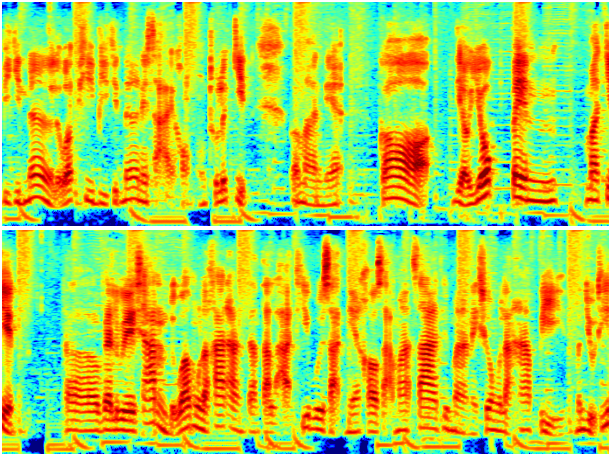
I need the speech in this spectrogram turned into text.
beginner หรือว่า pre beginner ในสายของธุรกิจประมาณนี้ก็เดี๋ยวยกเป็น market valuation หรือว่ามูลค่าทางการตลาดที่บริษัทนี้เขาสามารถสร้างขึ้นมาในช่วงเวลา 5 ปี มันอยู่ที่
